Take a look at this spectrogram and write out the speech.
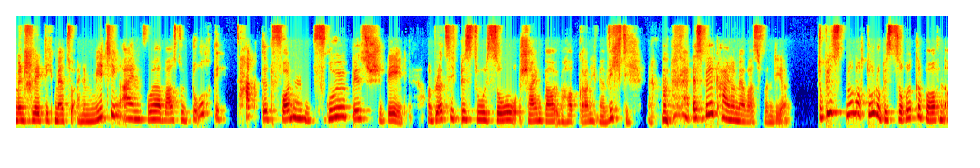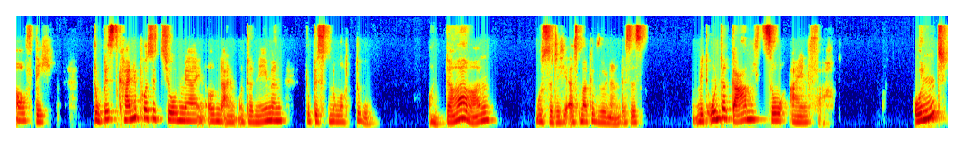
Mensch lädt dich mehr zu einem Meeting ein. Vorher warst du durchgetaktet von früh bis spät. Und plötzlich bist du so scheinbar überhaupt gar nicht mehr wichtig. Es will keiner mehr was von dir. Du bist nur noch du, du bist zurückgeworfen auf dich. Du bist keine Position mehr in irgendeinem Unternehmen, du bist nur noch du. Und daran musst du dich erstmal gewöhnen. Das ist mitunter gar nicht so einfach. Und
